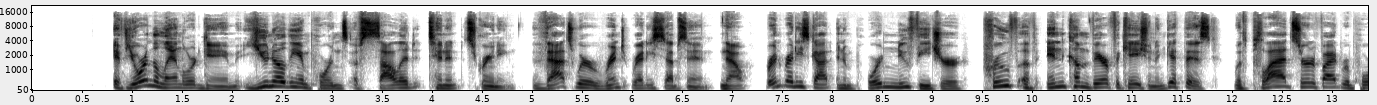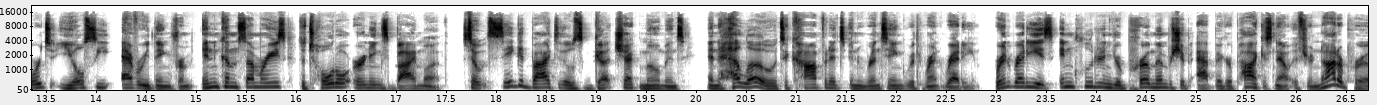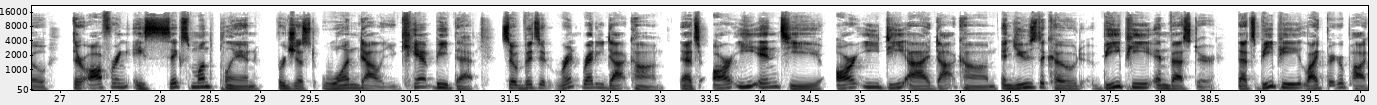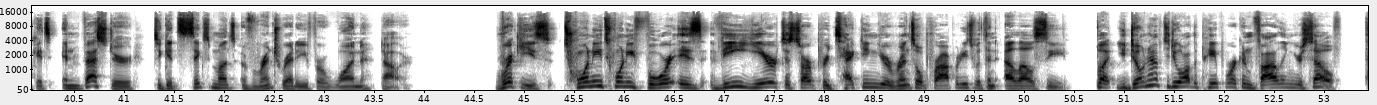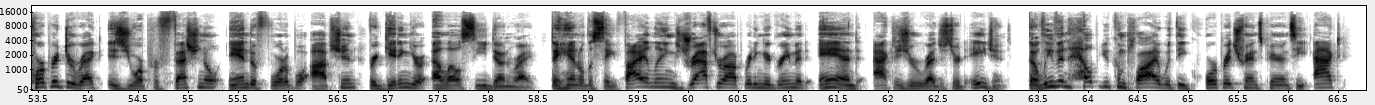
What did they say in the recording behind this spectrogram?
If you're in the landlord game, you know the importance of solid tenant screening. That's where RentRedi steps in. Now, RentRedi's got an important new feature proof of income verification. And get this with Plaid certified reports, you'll see everything from income summaries to total earnings by month. So say goodbye to those gut check moments and hello to confidence in renting with RentRedi. Rent Ready is included in your pro membership at Bigger Pockets. Now, if you're not a pro, they're offering a six month plan for just $1. You can't beat that. So visit rentredi.com. That's R E N T R E D I.com and use the code BP Investor. That's BP, like Bigger Pockets, Investor to get six months of rent ready for $1. Rookies, 2024 is the year to start protecting your rental properties with an LLC. But you don't have to do all the paperwork and filing yourself. Corporate Direct is your professional and affordable option for getting your LLC done right. They handle the state filings, draft your operating agreement, and act as your registered agent. They'll even help you comply with the Corporate Transparency Act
